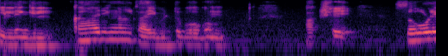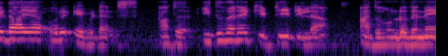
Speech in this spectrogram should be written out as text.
ഇല്ലെങ്കിൽ കാര്യങ്ങൾ കൈവിട്ടു പോകും. പക്ഷേ സോളിഡായ ഒരു എവിഡൻസ് അത് ഇതുവരെ കിട്ടിയിട്ടില്ല. അതുകൊണ്ട് തന്നെ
